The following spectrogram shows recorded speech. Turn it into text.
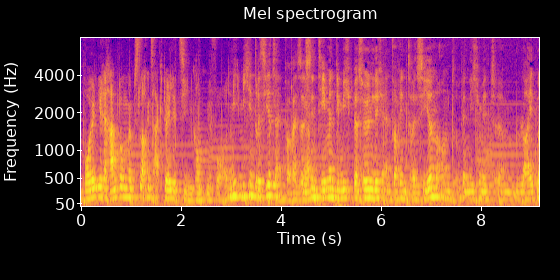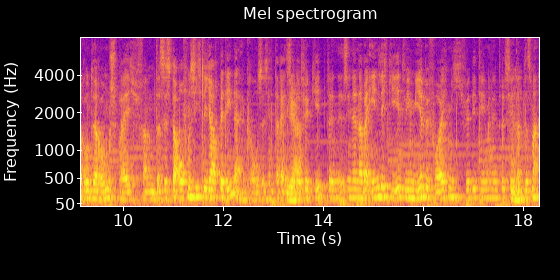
wollen ihre Handlungen ein bisschen auch ins Aktuelle ziehen, kommt mir vor, oder? Mich, mich interessiert es einfach. Also es sind Themen, die mich persönlich einfach interessieren und wenn ich mit ähm, Leuten rundherum spreche, ähm, dass es da offensichtlich auch bei denen ein großes Interesse ja. dafür gibt, es ihnen aber ähnlich geht wie mir, bevor ich mich für die Themen interessiert mhm. habe, dass man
